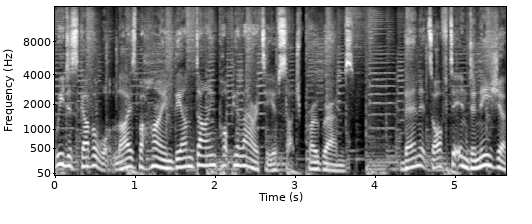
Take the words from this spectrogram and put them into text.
we discover what lies behind the undying popularity of such programs. Then it's off to Indonesia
